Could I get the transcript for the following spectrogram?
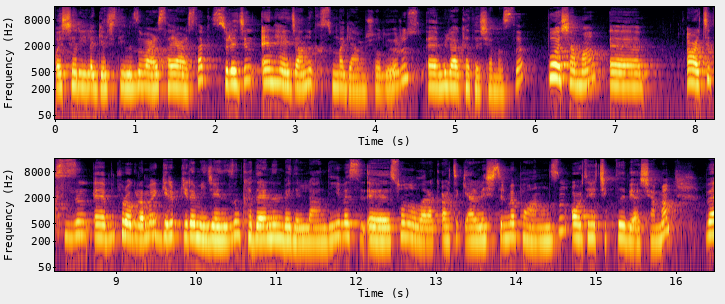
başarıyla geçtiğimizi varsayarsak sürecin en heyecanlı kısmına gelmiş oluyoruz. Ee, mülakat aşaması. Bu aşama e, artık sizin e, bu programa girip giremeyeceğinizin kaderinin belirlendiği ve e, son olarak artık yerleştirme puanınızın ortaya çıktığı bir aşama ve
